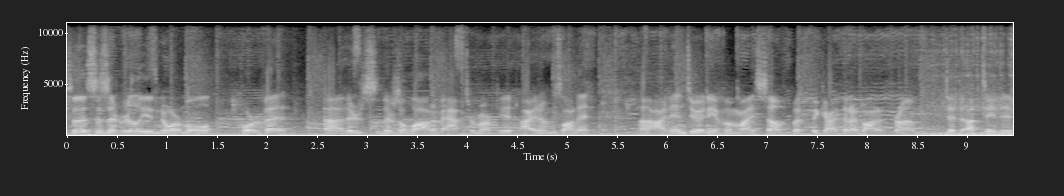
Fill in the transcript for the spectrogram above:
So this isn't really a normal Corvette. Uh, there's there's a lot of aftermarket items on it. Uh, I didn't do any of them myself, but the guy that I bought it from did updated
